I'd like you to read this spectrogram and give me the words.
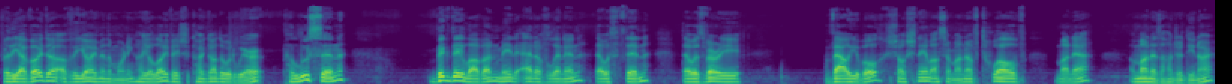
for the avoda of the Yom in the morning. Hayaloive Shekain Gadol would wear pelusin, big day lavan made out of linen that was thin, that was very valuable. Shal Shneim Asar of twelve maneh. A mana is a hundred dinar.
